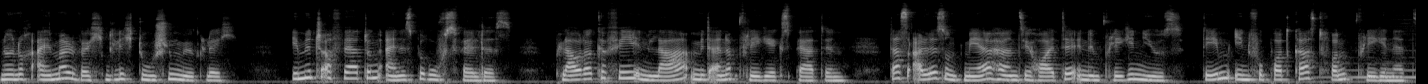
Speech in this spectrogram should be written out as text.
Nur noch einmal wöchentlich Duschen möglich. Imageaufwertung eines Berufsfeldes. Plaudercafé in La mit einer Pflegeexpertin. Das alles und mehr hören Sie heute in den Pflege News, dem Infopodcast von Pflegenetz.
